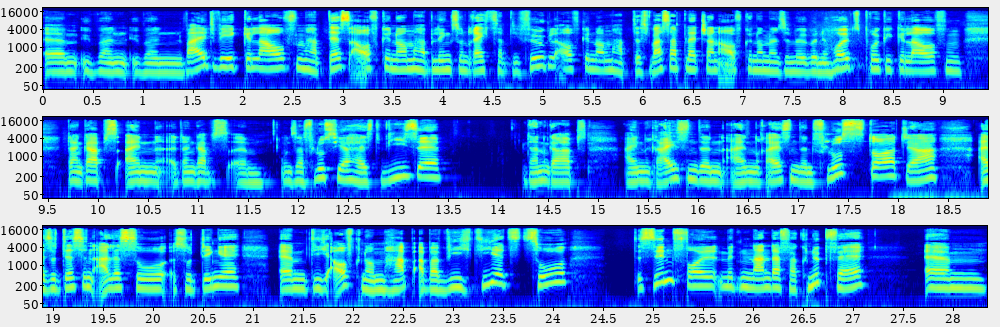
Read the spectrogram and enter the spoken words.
ähm, über einen Waldweg gelaufen, habe das aufgenommen, habe links und rechts hab die Vögel aufgenommen, habe das Wasserplätschern aufgenommen, dann sind wir über eine Holzbrücke gelaufen, dann gab's ein, dann gab's ähm, unser Fluss hier heißt Wiese, dann gab's einen reißenden, einen reißenden Fluss dort, ja. Also das sind alles so so Dinge, ähm, die ich aufgenommen habe. Aber wie ich die jetzt so sinnvoll miteinander verknüpfe, ähm,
